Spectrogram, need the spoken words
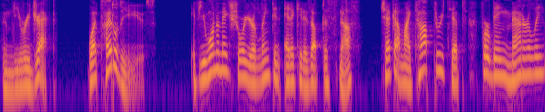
Whom do you reject? What title do you use? If you want to make sure your LinkedIn etiquette is up to snuff, check out my top three tips for being mannerly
